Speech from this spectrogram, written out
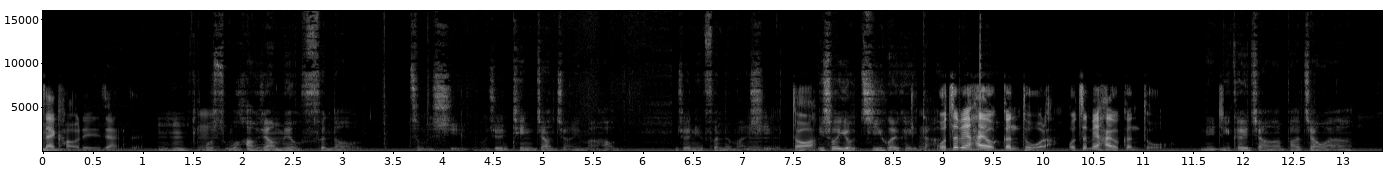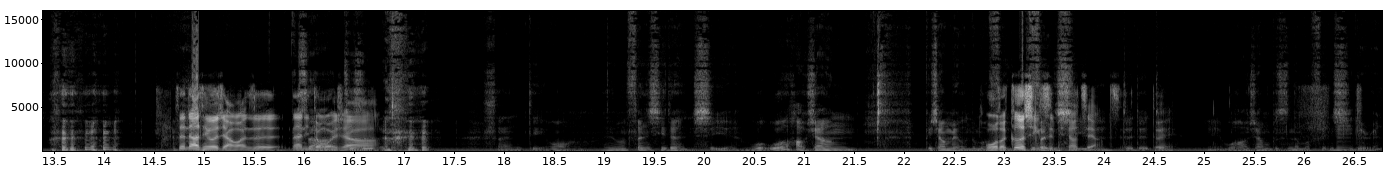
在考虑这样子。嗯哼，我我好像没有分到这么细，我觉得听你这样讲也蛮好的。我觉得你分的蛮细的嗯，对啊你说有机会可以打，我这边还有，更多啦，我这边还有更多，你你可以讲啊，把它讲完啊。真的要听我讲完是？那你等我一下啊。哇，你们分析的很细耶，我我好像比较没有那么，我的个性是比较这样子对对对诶我好像不是那么分析的人。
